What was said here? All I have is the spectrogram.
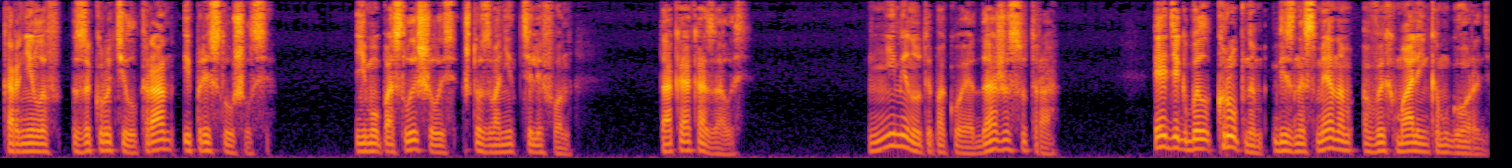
Корнилов закрутил кран и прислушался. Ему послышалось, что звонит телефон. Так и оказалось. Ни минуты покоя, даже с утра. Эдик был крупным бизнесменом в их маленьком городе.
